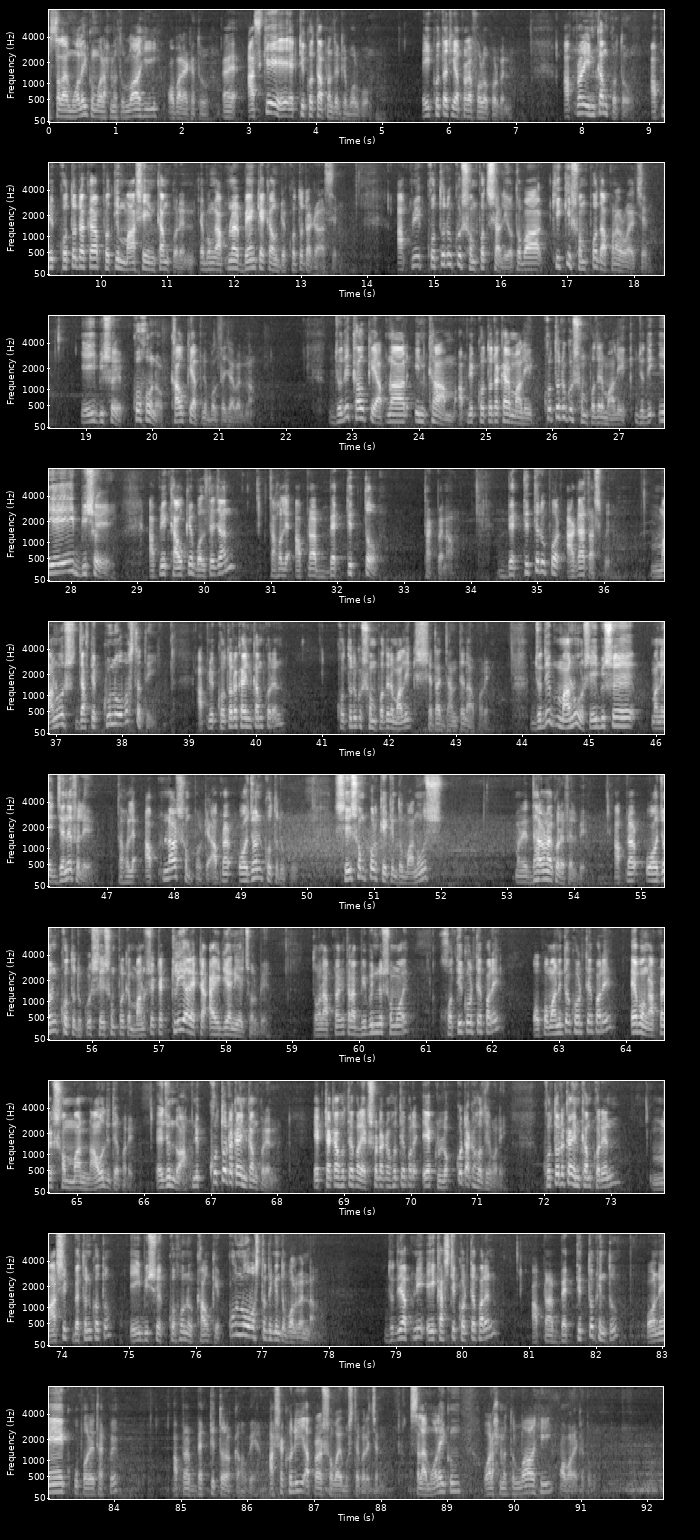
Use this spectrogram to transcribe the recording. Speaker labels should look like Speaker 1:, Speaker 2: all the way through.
Speaker 1: আসসালামু আলাইকুম রহমতুল্লাহি ওবরাকাত আজকে একটি কথা আপনাদেরকে বলব। এই কথাটি আপনারা ফলো করবেন। আপনার ইনকাম কত? আপনি কত টাকা প্রতি মাসে ইনকাম করেন এবং আপনার ব্যাংক অ্যাকাউন্টে কত টাকা আছে? আপনি কতটুকু সম্পদশালী অথবা কী কী সম্পদ আপনার রয়েছে? এই বিষয়ে কখনো কাউকে আপনি বলতে যাবেন না। যদি কাউকে আপনার ইনকাম আপনি কত টাকার মালিক, কতটুকু সম্পদের মালিক, যদি এই বিষয়ে আপনি কাউকে বলতে যান, তাহলে আপনার ব্যক্তিত্ব থাকবে না। ব্যক্তিত্বের উপর আঘাত আসবে। মানুষ যাতে কোনো অবস্থাতেই আপনি কত টাকা ইনকাম করেন, কতটুকু সম্পদের মালিক সেটা জানতে না পারে। যদি মানুষ এই বিষয়ে মানে জেনে ফেলে, তাহলে আপনার সম্পর্কে, আপনার ওজন কতটুকু, সেই সম্পর্কে কিন্তু মানুষ মানে ধারণা করে ফেলবে। আপনার ওজন কতটুকু, সেই সম্পর্কে মানুষ একটা ক্লিয়ার একটা আইডিয়া নিয়ে চলবে। তখন আপনাকে তারা বিভিন্ন সময় ক্ষতি করতে পারে, অপমানিত করতে পারে এবং আপনাকে সম্মান নাও দিতে পারে। এই জন্য আপনি কত টাকা ইনকাম করেন? এক টাকা হতে পারে, একশো টাকা হতে পারে, এক লক্ষ টাকা হতে পারে। কত টাকা ইনকাম করেন? মাসিক বেতন কত? এই বিষয়ে কখনো কাউকে কোনো অবস্থাতে কিন্তু বলবেন না। যদি আপনি এই কাজটি করতে পারেন, আপনার ব্যক্তিত্ব কিন্তু অনেক উপরে থাকবে। আপনার ব্যক্তিত্ব রক্ষা হবে। আশা করি আপনারা সবাই বুঝতে পেরেছেন। আসসালামু আলাইকুম ওরহমতুল্লাহি ওবরাকাতুহ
